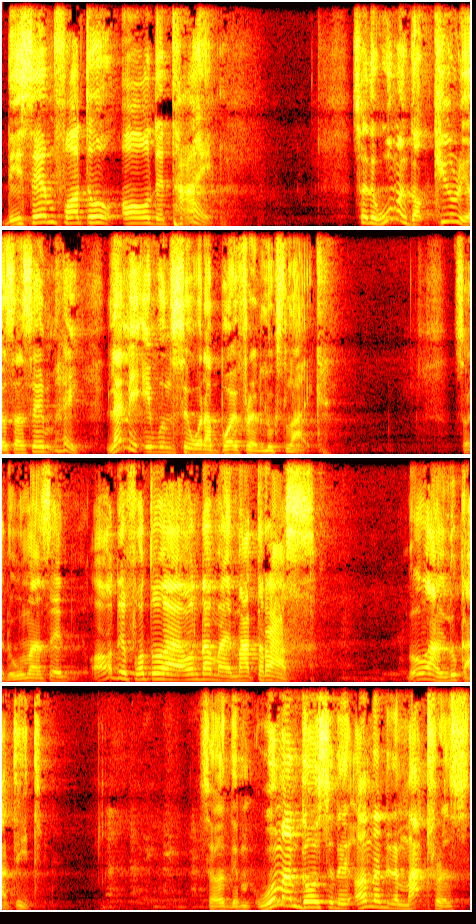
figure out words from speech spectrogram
The same photo all the time. So the woman got curious and said, Hey, let me even see what her boyfriend looks like. So the woman said, All the photos are under my mattress. Go and look at it. So the woman goes to the under the mattress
